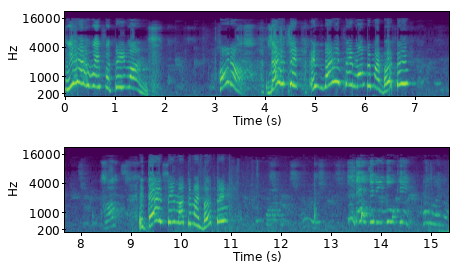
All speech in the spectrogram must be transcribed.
We to wait for three months. That is say, is that the same month of my birthday? Huh? Is that the same month of my birthday? Anthony looking! Oh my god.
